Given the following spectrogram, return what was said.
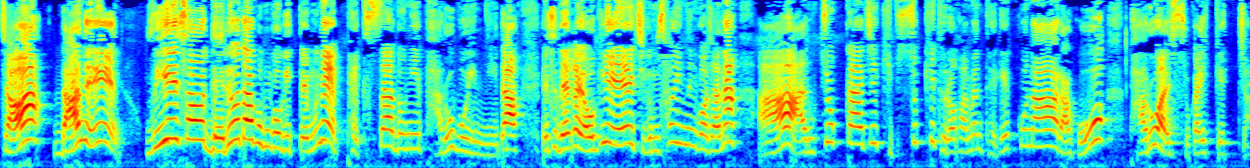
자, 나는 위에서 내려다 본 거기 때문에 백사동이 바로 보입니다. 그래서 내가 여기에 지금 서 있는 거잖아. 아, 안쪽까지 깊숙이 들어가면 되겠구나라고 바로 알 수가 있겠죠.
